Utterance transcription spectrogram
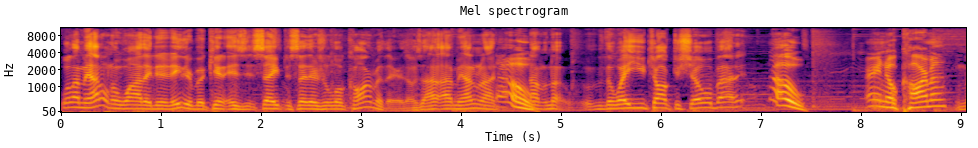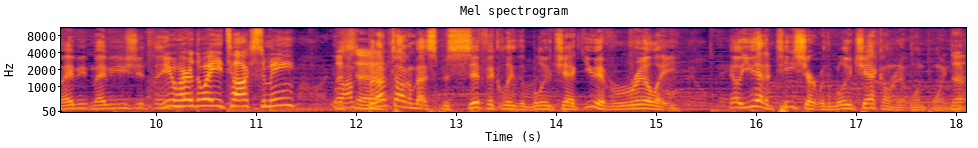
Well, I mean, I don't know why they did it either, but can, is it safe to say there's a little karma there? Though, I, I mean, I'm not, No. not- not- The way you talk to show about it, No, there ain't no karma. maybe, maybe you should think. You heard the way he talks to me? Well, I'm- uh, but I'm talking about specifically the blue check. You have really, hell, you had a T-shirt with a blue check on it at one point. in The-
